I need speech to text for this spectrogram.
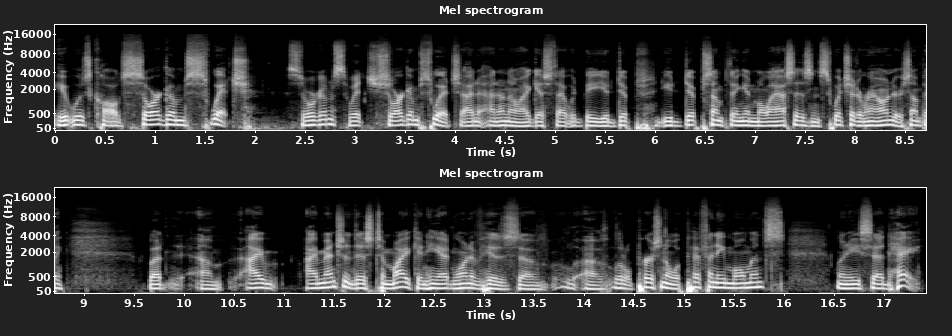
it was called Sorghum Switch. Sorghum Switch. sorghum switch. I, I don't know. I guess that would be you dip you dip something in molasses and switch it around or something. But um, I I mentioned this to Mike, and he had one of his uh, uh, little personal epiphany moments when he said, "Hey,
